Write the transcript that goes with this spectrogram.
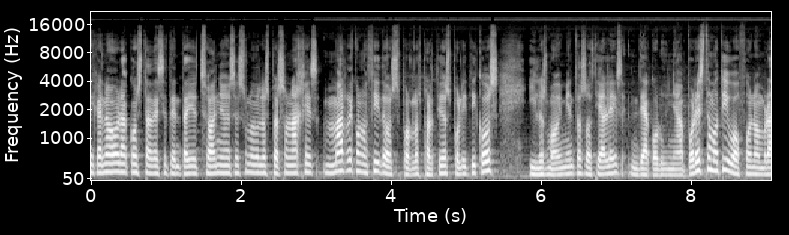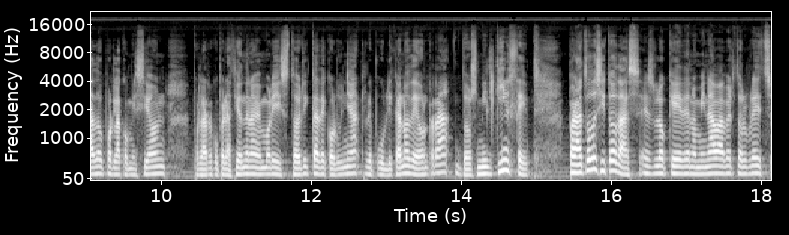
Nicanor Acosta, de 78 años, es uno de los personajes más reconocidos por los partidos políticos y los movimientos sociales de A Coruña. Por este motivo fue nombrado por la Comisión por la Recuperación de la Memoria Histórica de Coruña Republicano de Honra 2015. Para todos y todas es lo que denominaba Bertolt Brecht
